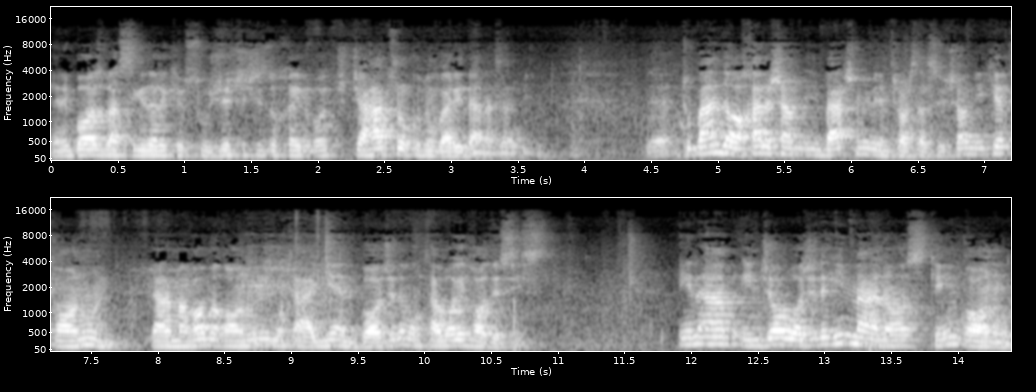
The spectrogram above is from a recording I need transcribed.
یعنی باز بستگی داره که سوژه چه چیزو خیر باشه جهت رو کدوم وری در نظر بگیرید تو بند آخرش هم این بخش می‌بینیم 434 میگه که قانون در مقام قانونی متعین واجد محتوای حادثی است. این امر اینجا واجد این معناست که این قانون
